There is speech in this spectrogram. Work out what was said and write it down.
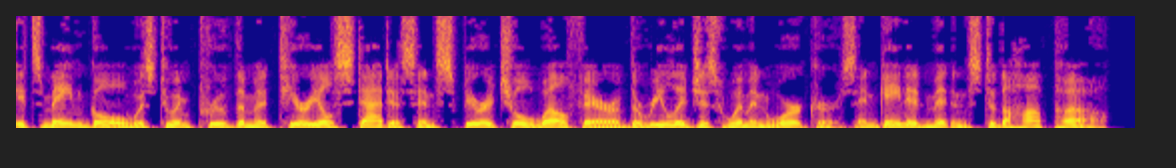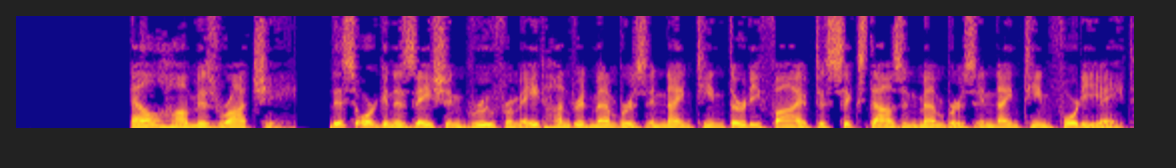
Its main goal was to improve the material status and spiritual welfare of the religious women workers and gain admittance to the Ha-Po. El Ha-Mizrachi. This organization grew from 800 members in 1935 to 6,000 members in 1948.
